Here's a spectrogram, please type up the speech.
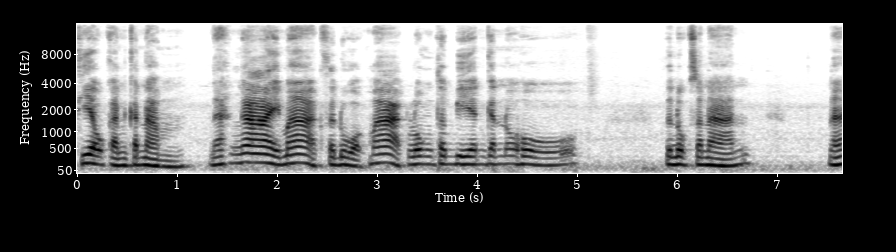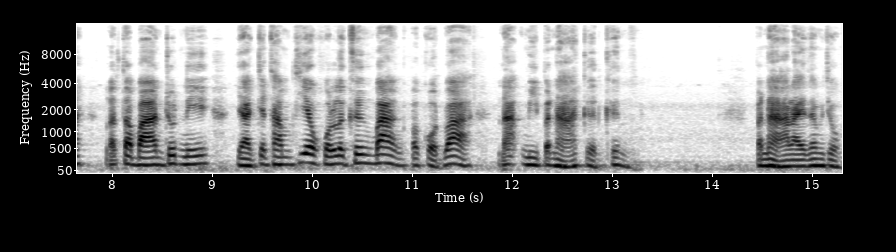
เที่ยวกันกระนำนะง่ายมากสะดวกมากลงทะเบียนกันโอ้โห สนุกสนาน นะรัฐบาลชุดนี้อยากจะทำเที่ยวคนละครึ่งบ้าง ปรากฏว่านะมีปัญหาเกิดขึ้น ปัญหาอะไรท่านผู้ชม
